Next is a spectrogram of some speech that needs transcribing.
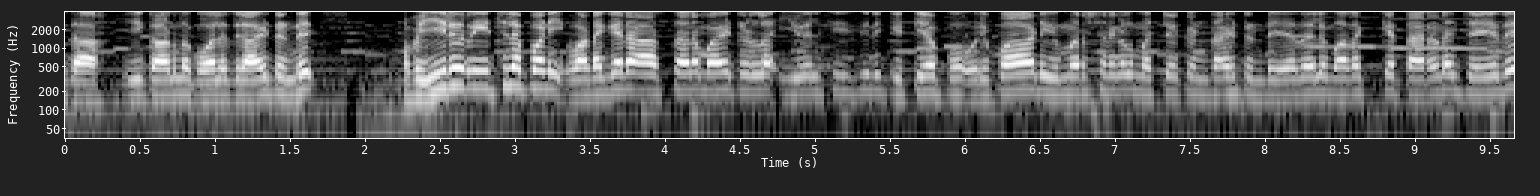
ഇതാ ഈ കാണുന്ന കോലത്തിലായിട്ടുണ്ട്. അപ്പോൾ ഈ ഒരു റീച്ചിലെ പണി വടകര ആസ്ഥാനമായിട്ടുള്ള യു എൽ സി സിന് കിട്ടിയപ്പോൾ ഒരുപാട് വിമർശനങ്ങളും മറ്റുമൊക്കെ ഉണ്ടായിട്ടുണ്ട്. ഏതായാലും അതൊക്കെ തരണം ചെയ്ത്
